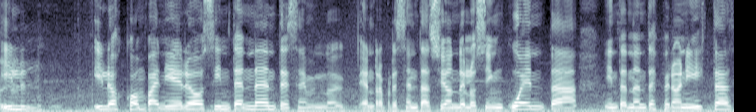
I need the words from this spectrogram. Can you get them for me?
y, los compañeros intendentes, en, en representación de los 50 intendentes peronistas,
